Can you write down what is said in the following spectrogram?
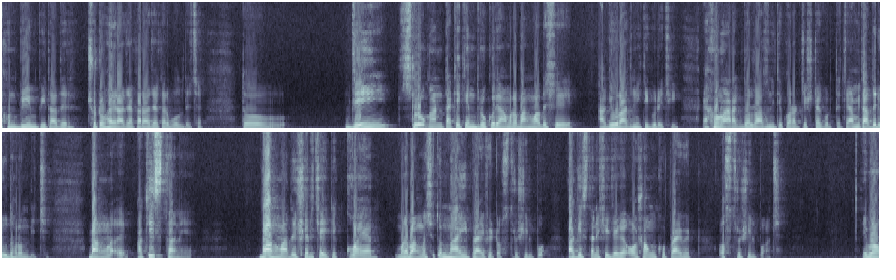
এখন বিএমপি তাদের ছোট ভাই রাজাকার রাজাকার বলতেছে। তো যেই স্লোগানটাকে কেন্দ্র করে আমরা বাংলাদেশে আগেও রাজনীতি করেছি, এখনও আর দল রাজনীতি করার চেষ্টা করতেছে, আমি তাদেরই উদাহরণ দিচ্ছি। বাংলা, পাকিস্তানে বাংলাদেশের চাইতে কয়েক মানে বাংলাদেশে তো নাই প্রাইভেট অস্ত্রশিল্প, পাকিস্তানে সেই জায়গায় অসংখ্য প্রাইভেট অস্ত্রশিল্প আছে। এবং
